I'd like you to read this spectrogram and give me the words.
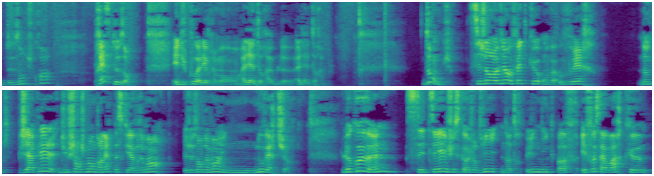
Deux ans, je crois. Presque deux ans. Et du coup, elle est vraiment, elle est adorable, elle est adorable. Donc, si j'en reviens au fait qu'on va ouvrir, donc j'ai appelé du changement dans l'air parce qu'il y a vraiment, je sens vraiment une ouverture. Le Coven, c'était jusqu'à aujourd'hui notre unique offre. Et faut savoir que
